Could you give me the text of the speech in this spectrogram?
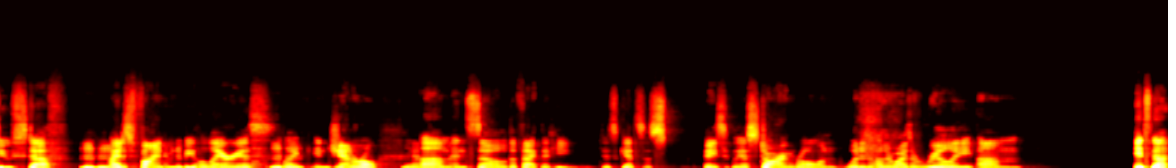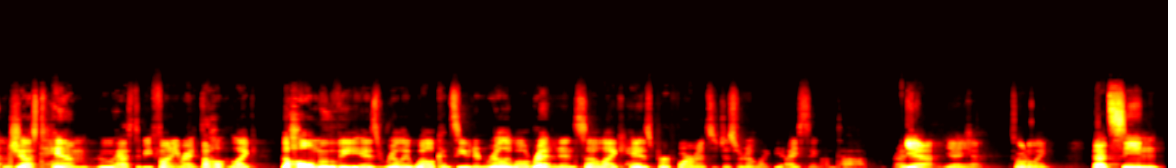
do stuff. Mhm. I just find him to be hilarious, Mhm. like in general. Yeah. Um, and so the fact that he just gets a, basically a starring role in what is otherwise a really, um, it's not just him who has to be funny, right? The whole like the whole movie is really well conceived and really well written, and so like his performance is just sort of like the icing on top, right? Yeah, yeah, yeah, totally. That scene,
